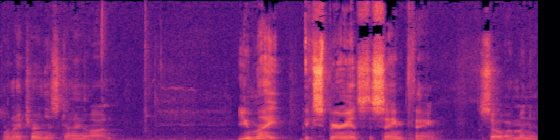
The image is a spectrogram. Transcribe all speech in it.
When I turn this guy on, you might experience the same thing. So I'm going to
